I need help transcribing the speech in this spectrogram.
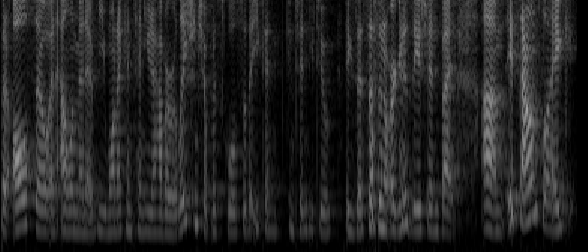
but also an element of you want to continue to have a relationship with schools so that you can continue to exist as an organization but um, it sounds like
